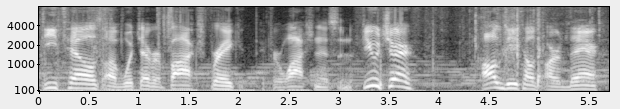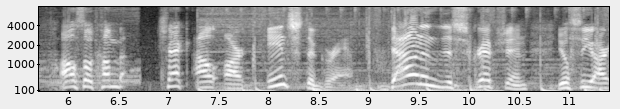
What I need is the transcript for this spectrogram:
details of whichever box break, if you're watching this in the future, all the details are there. Also, come check out our Instagram. Down in the description, you'll see our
